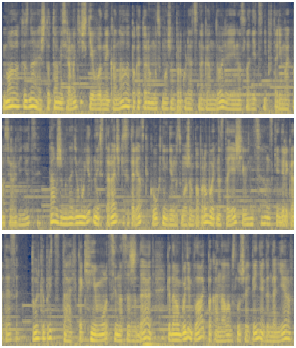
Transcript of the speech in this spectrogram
Мало кто знает, что там есть романтические водные каналы, по которым мы сможем прогуляться на гондоле и насладиться неповторимой атмосферой Венеции. Там же мы найдем уютные ресторанчики с итальянской кухней, где мы сможем попробовать настоящие венецианские деликатесы. Только представь, какие эмоции нас ожидают, когда мы будем плавать по каналам, слушая пение гондольеров,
